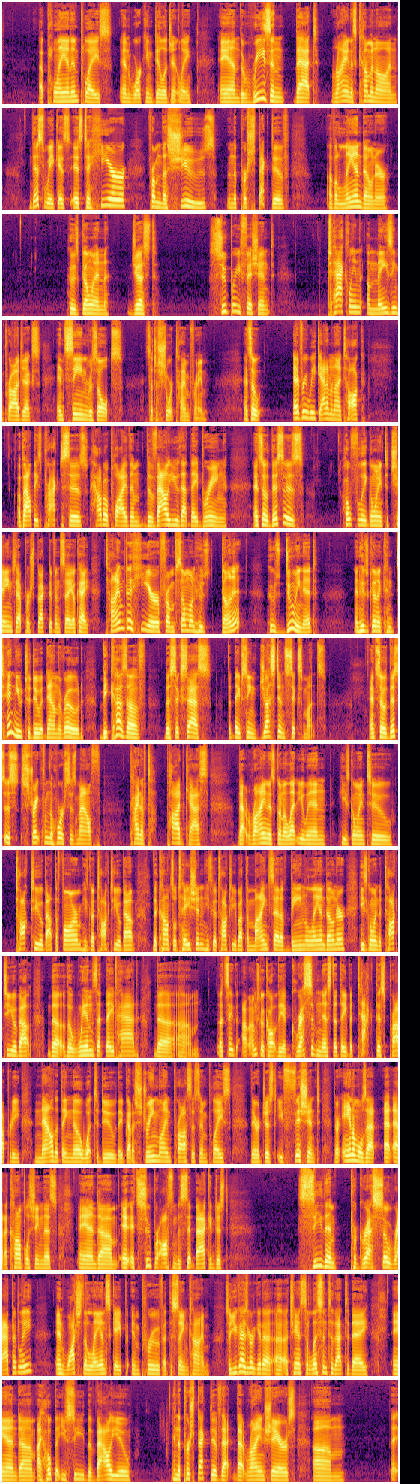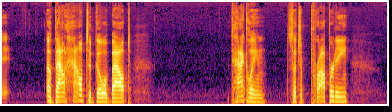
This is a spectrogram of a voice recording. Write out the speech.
a plan in place and working diligently. And the reason that Ryan is coming on this week is is to hear from the shoes and the perspective of a landowner who's going just super efficient, tackling amazing projects and seeing results in such a short time frame. And so every week Adam and I talk about these practices, how to apply them, the value that they bring. And so this is hopefully going to change that perspective and say, okay, time to hear from someone who's done it, who's doing it, and who's going to continue to do it down the road because of the success that they've seen just in six months. And so this is straight from the horse's mouth kind of t- podcast that Ryan is going to let you in. He's going to talk to you about the farm. He's going to talk to you about the consultation. He's going to talk to you about the mindset of being a landowner. He's going to talk to you about the the wins that they've had. The um, let's say I'm just going to call it the aggressiveness that they've attacked this property now that they know what to do. They've got a streamlined process in place. They're just efficient. They're animals at, at, at accomplishing this. And um, it, it's super awesome to sit back and just see them progress so rapidly and watch the landscape improve at the same time. So you guys are going to get a, a chance to listen to that today, and um, I hope that you see the value and the perspective that that Ryan shares um, about how to go about tackling such a property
